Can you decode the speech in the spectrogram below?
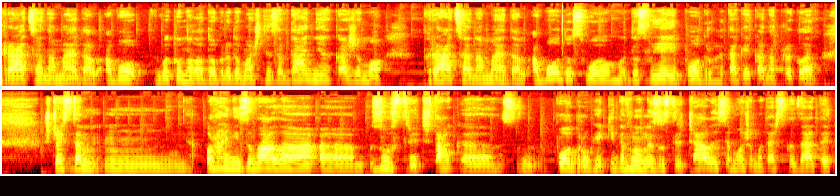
праця на медал. Або виконала добре домашнє завдання, кажемо праця на медал. Або до свого до своєї подруги, так, яка, наприклад, щось там організувала е, зустріч, так, е, подруг, які давно не зустрічалися, можемо теж сказати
